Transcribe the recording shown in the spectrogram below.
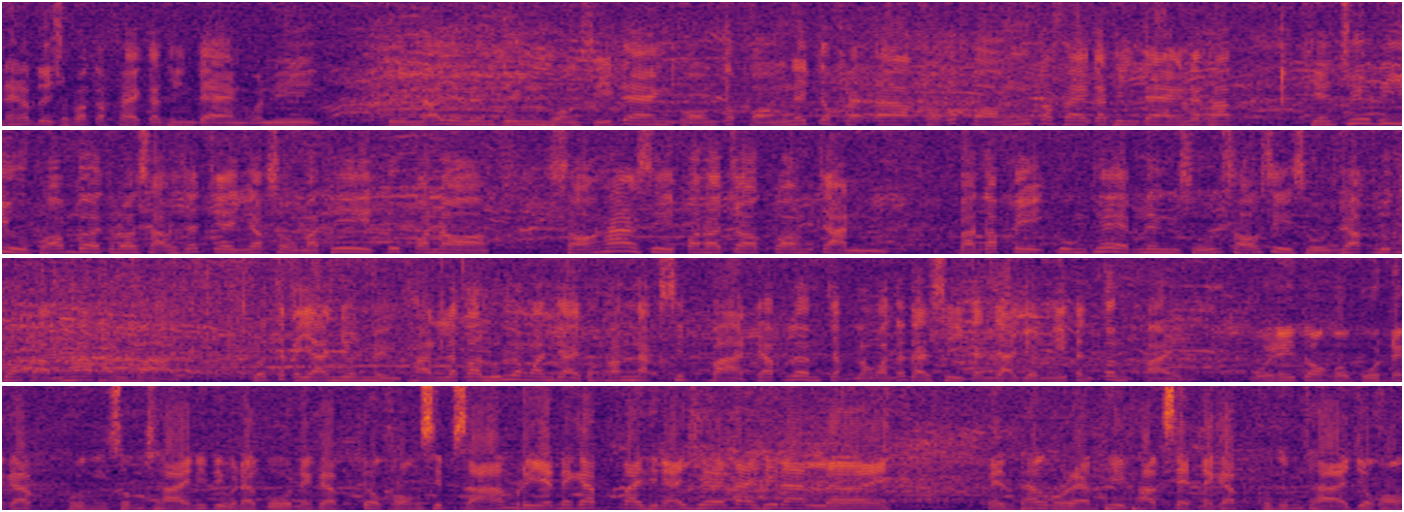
นะครับ โดยเฉพาะกาแฟกระทิงแดงวันนี้ ดื่มแล้วอย่าลืมดึงห่วงสีแดงของกระป๋องเนกาแฟของกระป๋องกาแฟกระทิงแดงนะครับ เขียนชื่อที่อยู่พร้อมเบอร์โทรศัพท์ให้ชัดเจนครับ ส่งมาที่ตู้ปอน254ปนจกองจันทร์ บางกะปิกรุงเทพ 10240 ครับลุ้นทองคำ5,000 บาท รถจักรยานยนต์ 1 คัน แล้วก็ลุ้นรางวัลใหญ่ทองคำหนัก 10 บาทครับ เริ่มจับรางวัลตั้งแต่ 4 กันยายนนี้เป็นต้นไป วันนี้ต้องขอบคุณนะครับ คุณสมชายนิติวรรณกูลนะครับ เจ้าของ 13 เหรียญนะครับไปที่ไหนเชิญได้ที่นั่นเลย เป็นทั้งโรงแรมที่พักเสร็จนะครับ คุณสมชายเจ้าของ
